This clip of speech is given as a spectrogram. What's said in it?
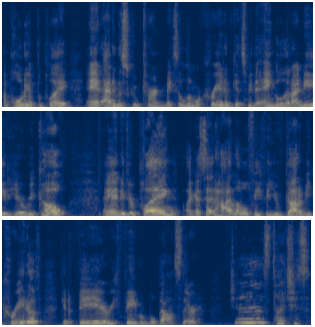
I'm holding up the play and adding the scoop turn makes it a little more creative, gets me the angle that I need. Here we go. And if you're playing, like I said, high level FIFA, you've got to be creative. Get a very favorable bounce there. Just touches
